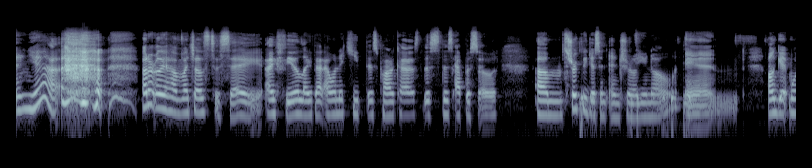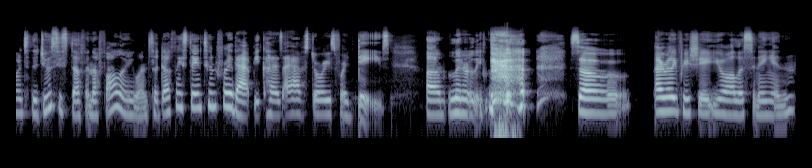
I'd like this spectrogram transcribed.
and yeah, I don't really have much else to say. I feel like that I want to keep this podcast, this this episode, um, strictly just an intro, you know, and I'll get more into the juicy stuff in the following one. So definitely stay tuned for that because I have stories for days, um, literally. so I really appreciate you all listening and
